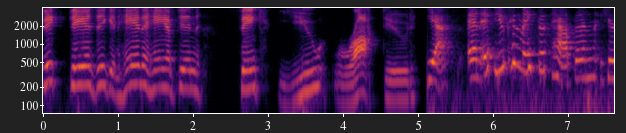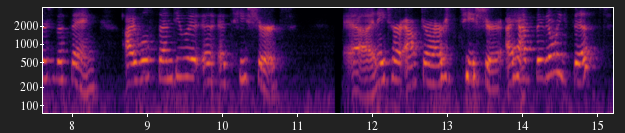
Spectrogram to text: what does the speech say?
Mick Danzig and Hannah Hampton think you rock, dude. Yes, and if you can make this happen, here's the thing: I will send you a, a, a T-shirt, uh, an HR After Hours T-shirt. I have they don't exist,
